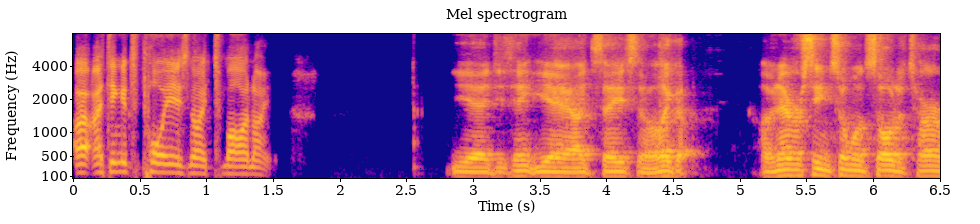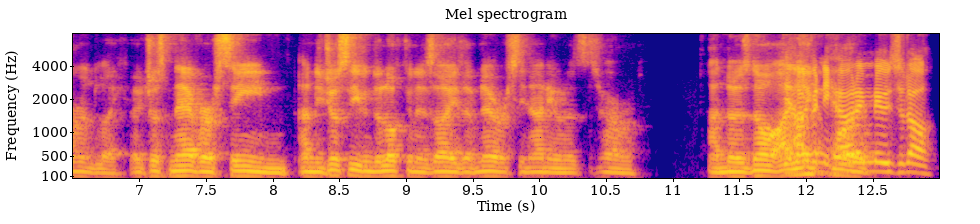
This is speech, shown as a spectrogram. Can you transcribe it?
I I think it's Poirier's night tomorrow night. Yeah, do you think? Yeah, I'd say so. Like, I've never seen someone so determined. Like, I've just never seen, and he just even the look in his eyes, I've never seen anyone as determined. And there's no. Do I you like have any Poirier. hurling news at all?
